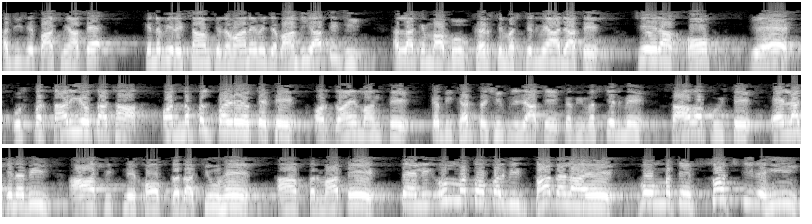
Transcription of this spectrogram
حدیث پاک میں آتے ہیں کہ نبی علیہ السلام کے زمانے میں جب آندھی آتی تھی، اللہ کے محبوب گھر سے مسجد میں آ جاتے، چہرہ خوف جو ہے، اس پر تاری ہوتا تھا اور نفل پڑھ رہے ہوتے تھے اور دعائیں مانگتے۔ کبھی گھر تشریف لے جاتے، کبھی مسجد میں صحابہ پوچھتے، اے اللہ کے نبی، آپ اتنے خوف زدہ کیوں ہیں؟ آپ فرماتے، پہلی امتوں پر بھی بادل آئے، وہ امتیں سوچتی رہی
